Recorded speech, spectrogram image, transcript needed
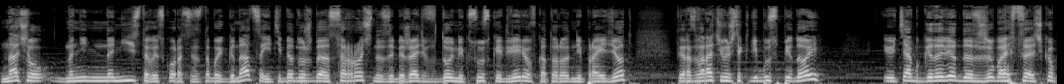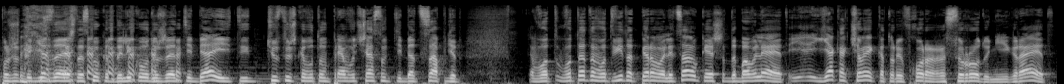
начал на, не, на неистовой скорости за тобой гнаться, и тебе нужно срочно забежать в домик с узкой дверью, в которой он не пройдет. Ты разворачиваешься к нему спиной, и у тебя мгновенно сжимается очко, потому что ты не знаешь, насколько далеко он уже от тебя, и ты чувствуешь, как будто он прямо вот сейчас он тебя цапнет. Вот, вот это вот вид от первого лица, он, конечно, добавляет. Я, как человек, который в хорроры с уроду не играет,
